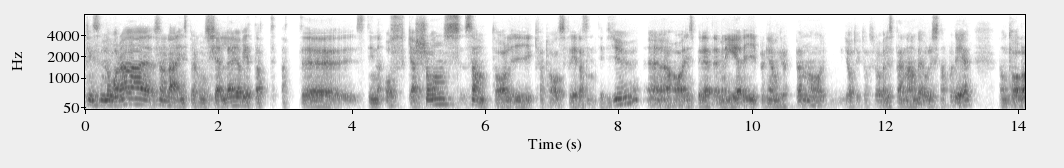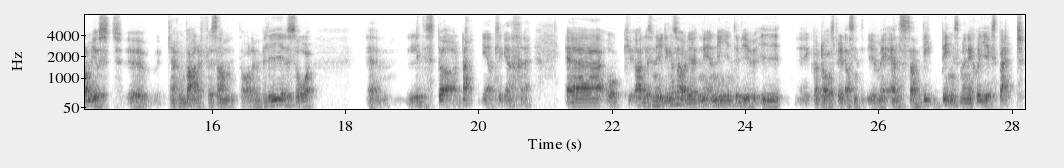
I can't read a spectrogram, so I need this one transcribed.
finns några sådana där inspirationskällor. Jag vet att, att eh, Stina Oskarssons samtal i Kvartals fredagsintervju eh, har inspirerat även er i programgruppen och jag tyckte också det var väldigt spännande att lyssna på det. De talar om just eh, kanske varför samtalen blir så eh, lite störda egentligen. eh, och alldeles nyligen så hörde jag en ny intervju i eh, Kvartalsfredagsintervju med Elsa Widding som är energiexpert.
